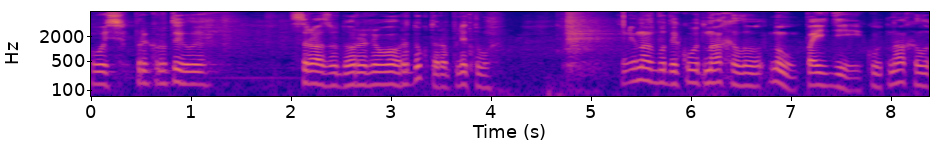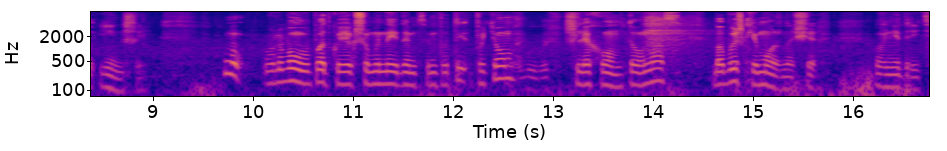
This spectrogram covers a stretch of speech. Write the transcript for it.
Ось прикрутили сразу до рульового редуктора плиту. І у нас буде кут нахилу, ну, по ідеї, кут нахилу інший. Ну, в будь-якому випадку, якщо ми не йдемо цим путем, шляхом, то у нас бабишки можна ще внедрити.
